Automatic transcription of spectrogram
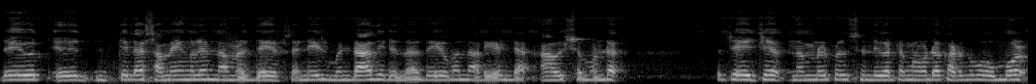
ദൈവ ചില സമയങ്ങളിൽ നമ്മൾ ദൈവസേനയിൽ മിണ്ടാതിരുന്ന് ദൈവമെന്ന് അറിയേണ്ട ആവശ്യമുണ്ട്. പ്രത്യേകിച്ച് നമ്മൾ പ്രതിസന്ധി ഘട്ടങ്ങളോട് കടന്നു പോകുമ്പോൾ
